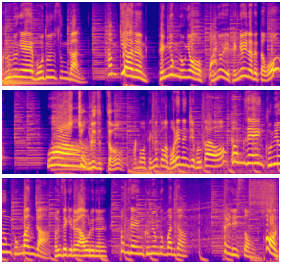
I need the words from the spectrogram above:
금융의 모든 순간 함께하는 백년 농협 농협이 100년이나 됐다고? 와. 진짜 오래됐다. 한번 100년 동안 뭘 했는지 볼까요? 평생 금융 동반자 전 세계를 아우르는 평생 금융 동반자 편리성, fun,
